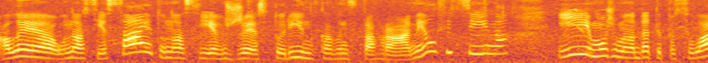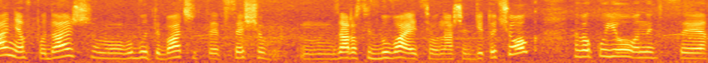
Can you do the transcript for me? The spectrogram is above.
Але у нас є сайт, у нас є вже сторінка в інстаграмі офіційна, і можемо надати посилання в подальшому. Ви будете бачити все, що зараз відбувається у наших діточок евакуйованих. Це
